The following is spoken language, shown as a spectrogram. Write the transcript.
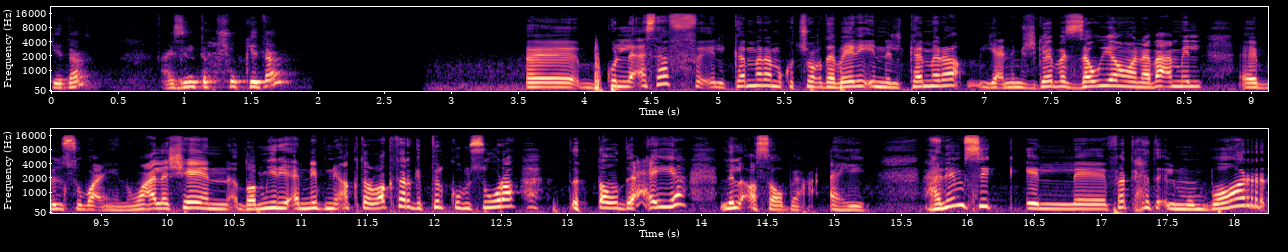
كده. عايزين تحشوه كده. آه، بكل أسف الكاميرا ما كنتش واخدة بالي إن الكاميرا يعني مش جايبة الزاوية وأنا بعمل آه، بالصباعين. وعلشان ضميري يأنبني أكتر وأكتر جبت لكم صورة توضيحية للأصابع. أهي. هنمسك فتحة المنبار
